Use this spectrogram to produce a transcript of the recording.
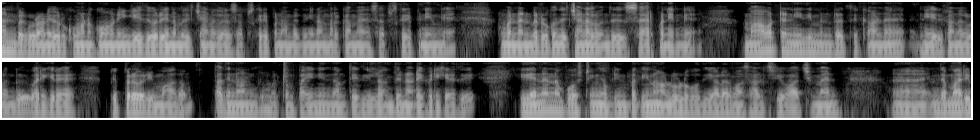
நண்பர்கள் அனைவருக்கும் வணக்கம். நீங்கள் இதுவரை நமது சேனலை சப்ஸ்கிரைப் பண்ணாம இருந்தீங்கன்னா, மறக்காம சப்ஸ்கிரைப் பண்ணிடுங்க உங்கள் நண்பர்களுக்கு இந்த சேனல் வந்து ஷேர் பண்ணிருங்க. மாவட்ட நீதிமன்றத்துக்கான நேர்காணல் வந்து வருகிற பிப்ரவரி மாதம் 14 மற்றும் பதினைந்தாம் தேதியில் வந்து நடைபெறுகிறது. இது என்னென்ன போஸ்டிங் அப்படின்னு பார்த்தீங்கன்னா, அலுவலக உதவியாளர், மசால்ச்சி, வாட்ச்மேன் இந்த மாதிரி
